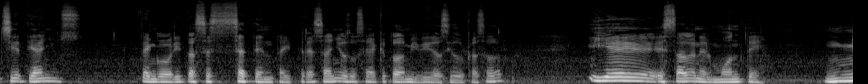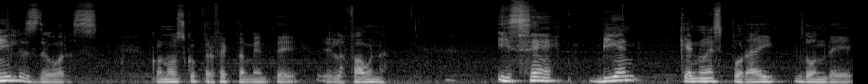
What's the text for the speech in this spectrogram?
siete años. Tengo ahorita 73 años, o sea que toda mi vida he sido cazador. Y he estado en el monte miles de horas. Conozco perfectamente eh, la fauna. Y sé bien que no es por ahí donde,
